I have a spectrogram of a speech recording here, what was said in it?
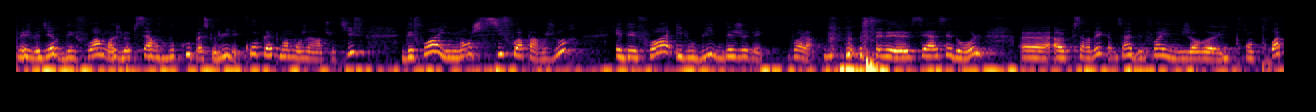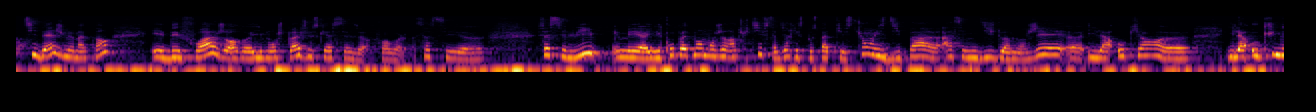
Mais je veux dire, des fois, moi je l'observe beaucoup parce que lui il est complètement mangeur intuitif. Des fois, il mange six fois par jour et des fois, il oublie de déjeuner. Voilà, c'est assez drôle euh, à observer comme ça. Des fois, il, genre, euh, il prend trois petits déj le matin et des fois, genre, il mange pas jusqu'à 16 heures. Enfin voilà, ça c'est euh, ça c'est lui. Mais il est complètement mangeur intuitif, c'est-à-dire qu'il se pose pas de questions, il se dit pas ah c'est midi je dois manger. il a aucun, il a aucune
